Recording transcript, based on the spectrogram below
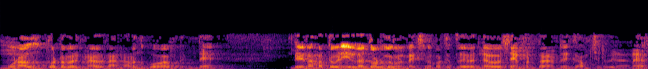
மூணாவது தோட்டமாக இருக்கனால நான் நடந்து போகாமல் இருந்தேன். இல்லைன்னா மற்றபடி எல்லா தோட்டத்தில் உங்களுக்கு மேக்ஸிமம் பக்கத்தில் என்ன விவசாயம் பண்ணுறாங்கன்னு காமிச்சிருப்பேன் நான்.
